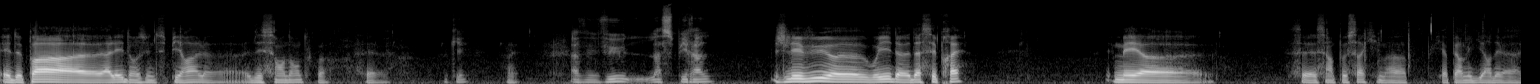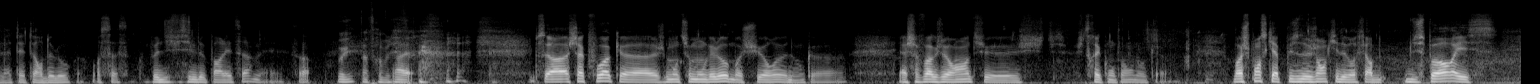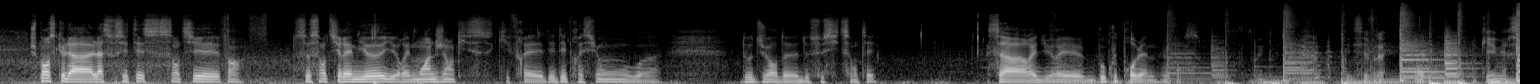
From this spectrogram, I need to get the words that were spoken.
et de pas euh, aller dans une spirale descendante. Quoi. Ok. Avez-vous vu la spirale? Je l'ai vu, euh, d'assez près. Mais c'est un peu ça qui m'a qui a permis de garder la, la tête hors de l'eau. Bon, ça, c'est un peu difficile de parler de ça, mais ça. va. Oui, pas de problème. Ouais. Parce qu'à chaque fois que je monte sur mon vélo, moi, je suis heureux. Donc, euh, et à chaque fois que je rentre, je, je- je suis très content. Donc, euh, moi, je pense qu'il y a plus de gens qui devraient faire du sport. Et je pense que la, la société se, sentirait, enfin, se sentirait mieux. Il y aurait moins de gens qui, qui feraient des dépressions ou euh, d'autres genres de, de soucis de santé. Ça réduirait beaucoup de problèmes, je pense. Oui, c'est vrai. Ouais. Ok, merci.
